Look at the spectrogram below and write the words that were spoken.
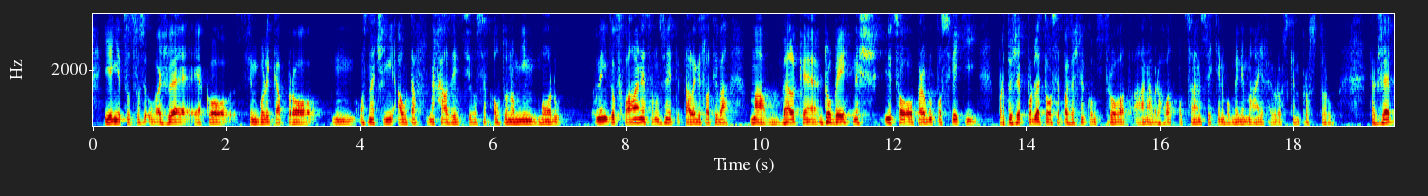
je něco, co se uvažuje jako symbolika pro mm, označení auta nacházejícího se v autonomním módu. Není to schválené, samozřejmě ta legislativa má velké doby, než něco opravdu posvětí, protože podle toho se pak začne konstruovat a navrhovat po celém světě nebo minimálně v evropském prostoru. Takže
